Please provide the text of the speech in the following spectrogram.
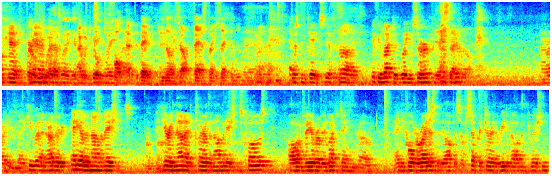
Okay. Fair with and, you, I uh, would, I would go default that today. Dave, you notice how fast I seconded? Just in case, if, uh, if elected, will you serve? Yes, I will. All righty, thank you. And are there any other nominations? Hearing none, I declare the nominations closed. All in favor of electing uh, Andy Koultourides to the office of Secretary of the Redevelopment Commission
